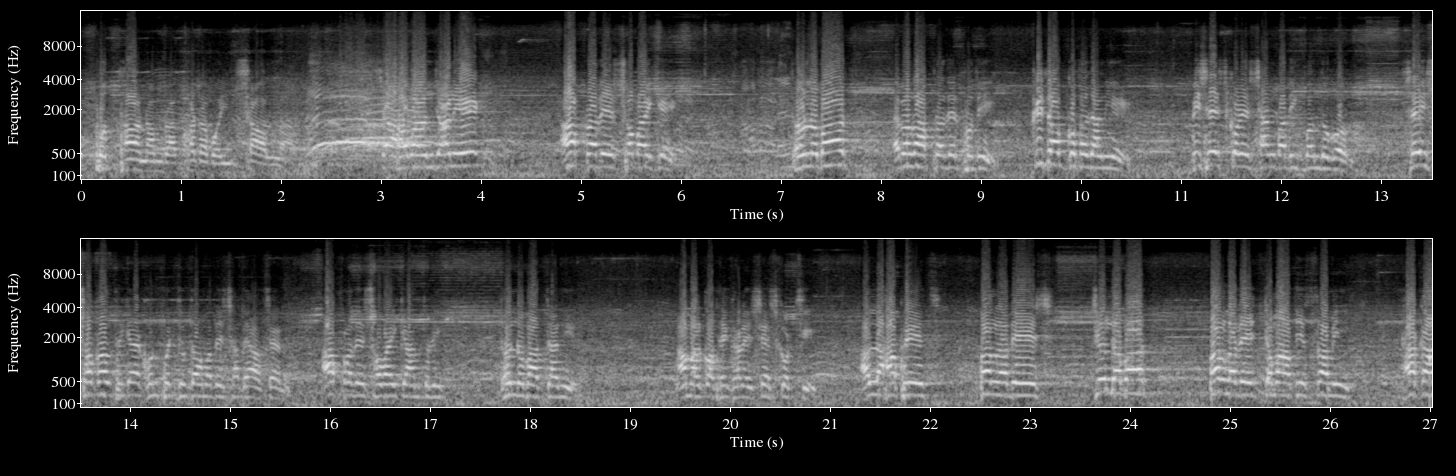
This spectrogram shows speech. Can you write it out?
অভ্যুত্থান আমরা ঘটাবো ইনশাআল্লাহ। আহ্বান জানিয়ে আপনাদের সবাইকে ধন্যবাদ এবং আপনাদের প্রতি কৃতজ্ঞতা জানিয়ে বিশেষ করে সাংবাদিক বন্ধুগণ, সেই সকাল থেকে এখন পর্যন্ত আমাদের সাথে আছেন আপনাদের সবাইকে আন্তরিক ধন্যবাদ জানিয়ে আমার কথা এখানে শেষ করছি। আল্লাহ হাফেজ, বাংলাদেশ জিন্দাবাদ, বাংলাদেশ জামাত ইসলামী, ঢাকা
